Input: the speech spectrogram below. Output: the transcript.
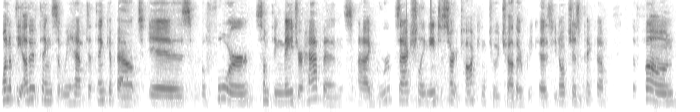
one of the other things that we have to think about is before something major happens, uh, groups actually need to start talking to each other because you don't just pick up the phone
